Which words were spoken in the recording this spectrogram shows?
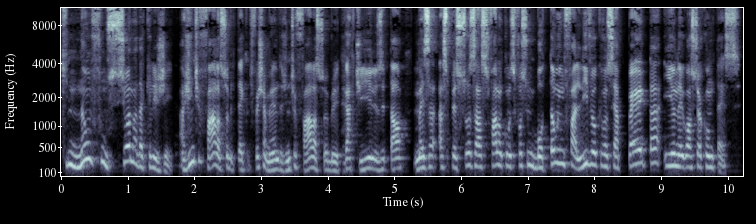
que não funciona daquele jeito. A gente fala sobre técnica de fechamento, a gente fala sobre gatilhos e tal, mas a, as pessoas elas falam como se fosse um botão infalível que você aperta e o negócio acontece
